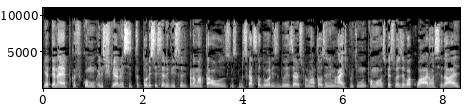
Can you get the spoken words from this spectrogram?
E até na época ficou, eles tiveram esse, todo esse serviço para matar os, os, caçadores do exército para matar os animais, porque como as pessoas evacuaram a cidade,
